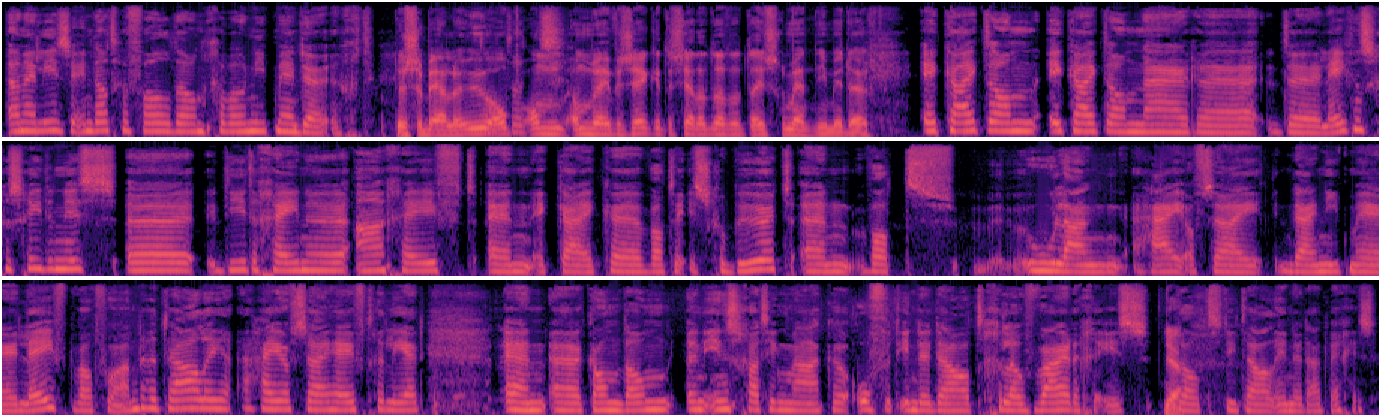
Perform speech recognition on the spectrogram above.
analyse in dat geval dan gewoon niet meer deugt. Dus ze bellen u op om, om even zeker te stellen dat het instrument niet meer deugt? Ik kijk dan, ik kijk dan naar uh, de levensgeschiedenis uh, die degene aangeeft. En ik kijk uh, wat er is gebeurd en wat, hoe lang hij of zij daar niet meer leeft. Wat voor andere talen hij of zij heeft geleerd. En kan dan een inschatting maken of het inderdaad geloofwaardig is ja. dat die taal inderdaad weg is.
